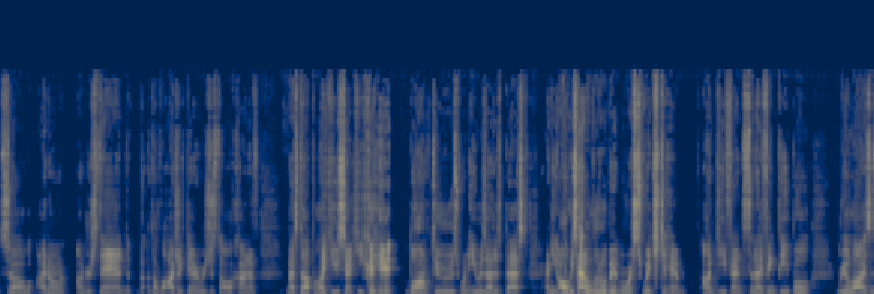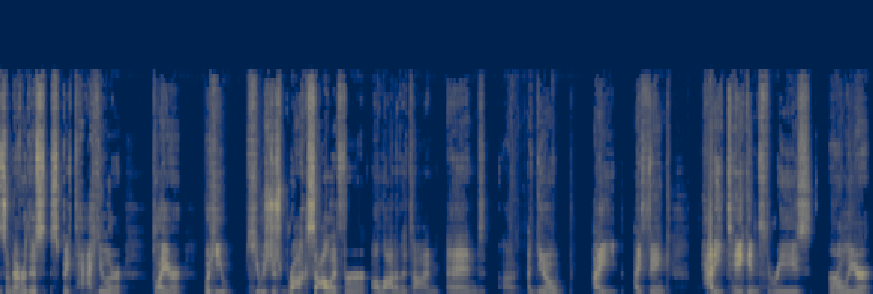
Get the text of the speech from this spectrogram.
So I don't understand the, the logic there was just all kind of messed up. But like you said, he could hit long twos when he was at his best, and he always had a little bit more switch to him on defense than I think people realize. And so never this spectacular player, but he he was just rock solid for a lot of the time. And uh, you know, I I think had he taken threes earlier,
